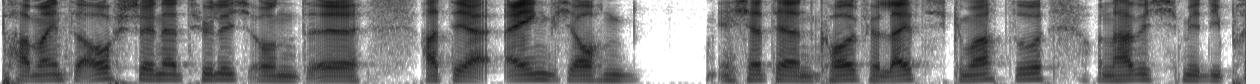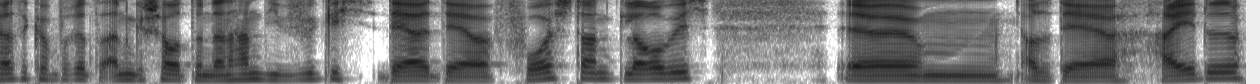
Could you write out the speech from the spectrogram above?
paar Mainzer aufstellen natürlich und äh, hatte ja eigentlich auch ein ich hatte ja einen Call für Leipzig gemacht, so, und dann habe ich mir die Pressekonferenz angeschaut und dann haben die wirklich, der, der Vorstand, glaube ich, ähm, also der Heidel,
